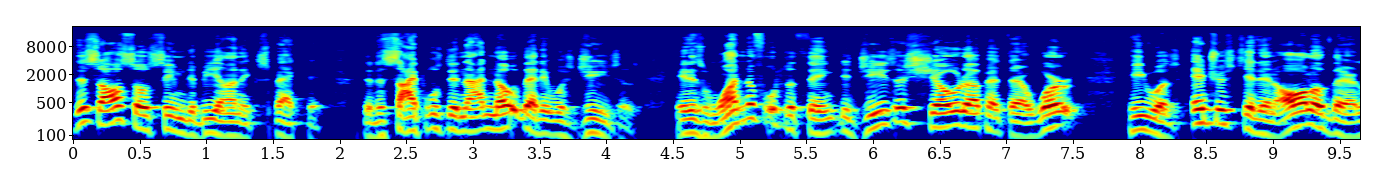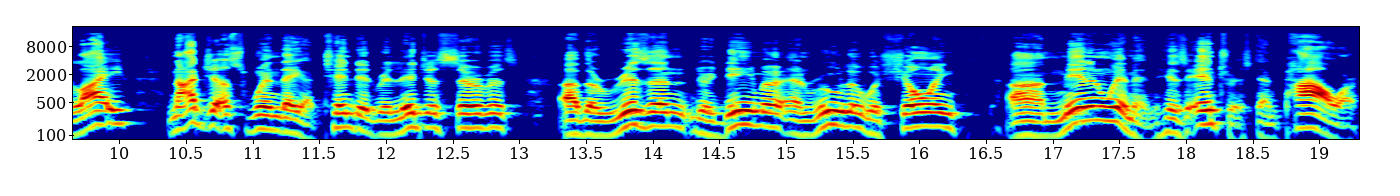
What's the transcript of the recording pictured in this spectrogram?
This also seemed to be unexpected. The disciples did not know that it was Jesus. It is wonderful to think that Jesus showed up at their work. He was interested in all of their life, not just when they attended religious service. Uh, the risen Redeemer and ruler was showing uh, men and women his interest and power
